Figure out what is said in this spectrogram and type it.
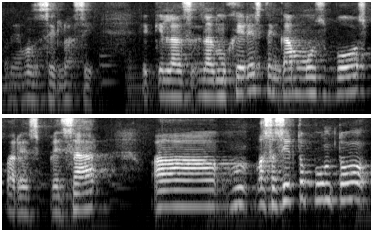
podríamos decirlo así, de que las, mujeres tengamos voz para expresar ah, hasta cierto punto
